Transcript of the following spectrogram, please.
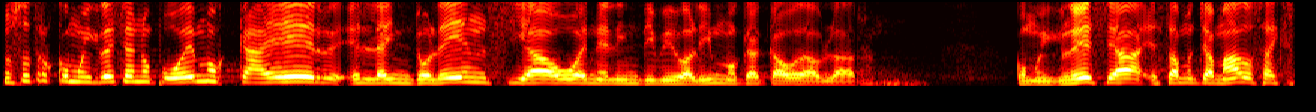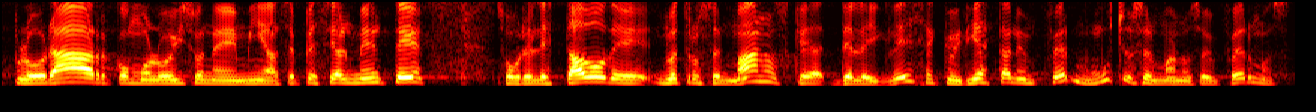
Nosotros como iglesia no podemos caer en la indolencia o en el individualismo que acabo de hablar. Como iglesia estamos llamados a explorar como lo hizo Nehemías, especialmente sobre el estado de nuestros hermanos de la iglesia que hoy día están enfermos, muchos hermanos enfermos.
